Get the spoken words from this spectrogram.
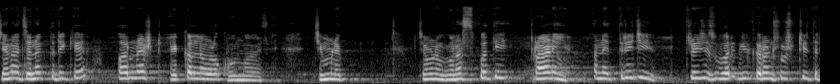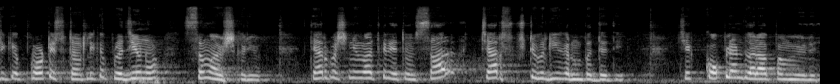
જેના જનક તરીકે અર્નેસ્ટ હેકલને ઓળખવામાં આવે છે. જેમણે જેમણે વનસ્પતિ, પ્રાણી અને ત્રીજી ત્રીજી વર્ગીકરણ સૃષ્ટિ તરીકે પ્રોટિસ્ટા એટલે કે પ્રજીવનો સમાવેશ કર્યો. ત્યાર પછીની વાત કરીએ તો સાર ચાર સૃષ્ટિ વર્ગીકરણ પદ્ધતિ, જે કોપલેન્ડ દ્વારા આપવામાં આવેલી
